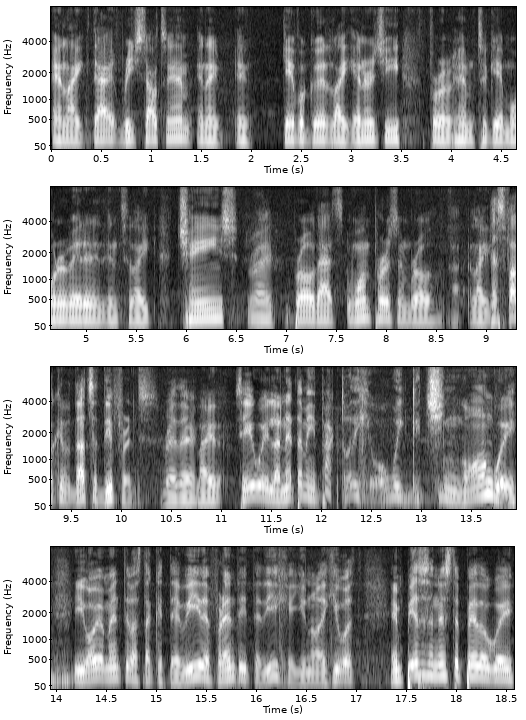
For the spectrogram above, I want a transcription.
and like that reached out to him and it, it gave a good like energy for him to get motivated and, and to like change, Right. bro. That's one person, bro. Uh, Like That's fucking, that's a difference right there. Like- sí, güey, la neta me impactó. Dije, oh, güey, qué chingón, güey. Y obviamente hasta que te vi de frente y te dije, you know, like he was, empiezas en este pedo, güey,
